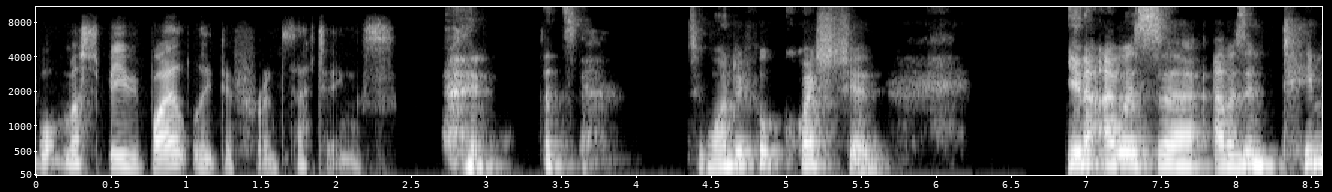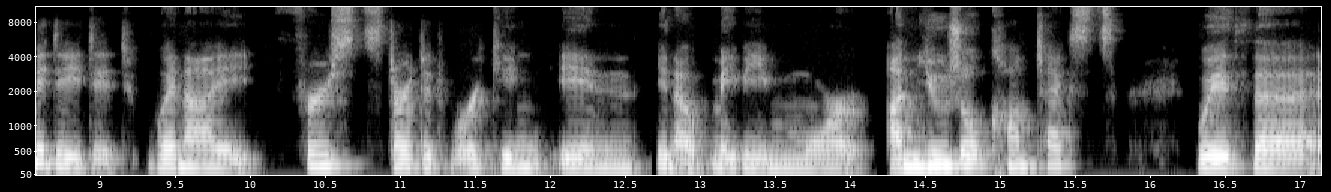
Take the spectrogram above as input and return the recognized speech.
what must be wildly different settings? That's it's a wonderful question. You know, I was uh, I was intimidated when I first started working in, you know, maybe more unusual contexts with uh,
